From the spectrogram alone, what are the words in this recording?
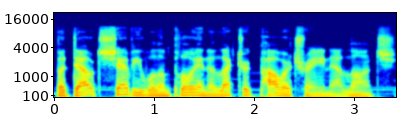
but doubt Chevy will employ an electric powertrain at launch.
